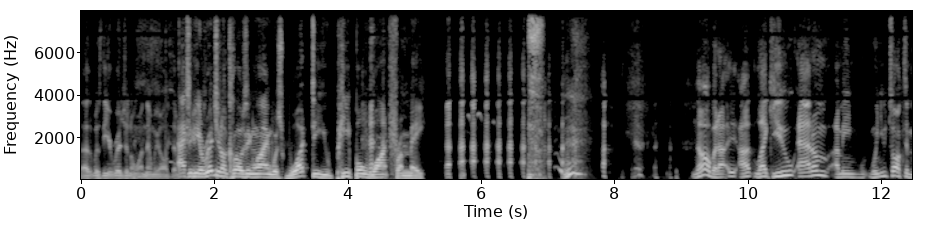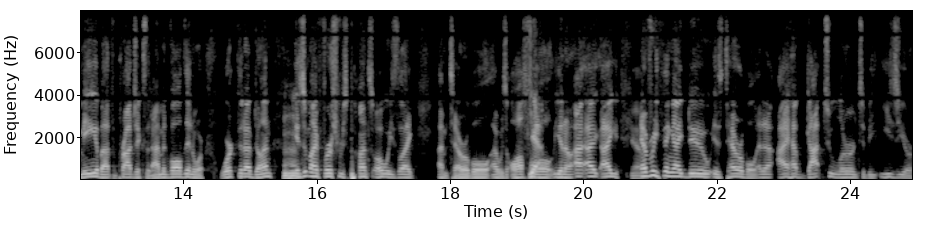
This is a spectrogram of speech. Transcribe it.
That was the original one. Then we all then we Actually, the original closing line was, "What do you people want from me?" No, but I, I like you, Adam. I mean, when you talk to me about the projects that I'm involved in or work that I've done, Mhm. isn't my first response always like, "I'm terrible. I was awful." You know, I, I, I Yeah. everything I do is terrible, and I have got to learn to be easier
